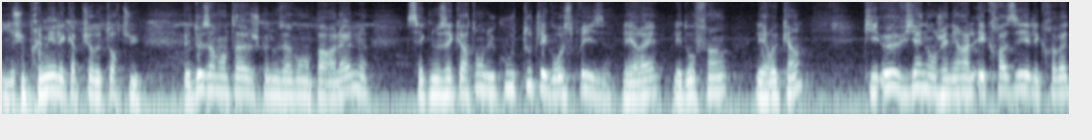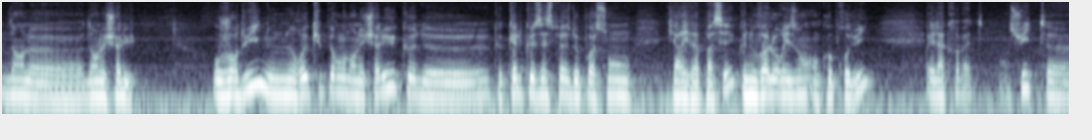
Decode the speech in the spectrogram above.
de supprimer les captures de tortues. Les deux avantages que nous avons en parallèle, c'est que nous écartons du coup toutes les grosses prises, les raies, les dauphins, les requins, qui eux viennent en général écraser les crevettes dans le, chalut. Aujourd'hui, nous ne récupérons dans les chaluts que, de- que quelques espèces de poissons qui arrivent à passer, que nous valorisons en coproduit, et la crevette. Ensuite, euh,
